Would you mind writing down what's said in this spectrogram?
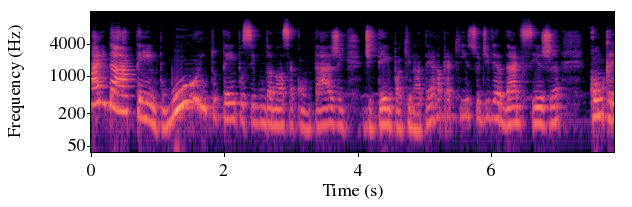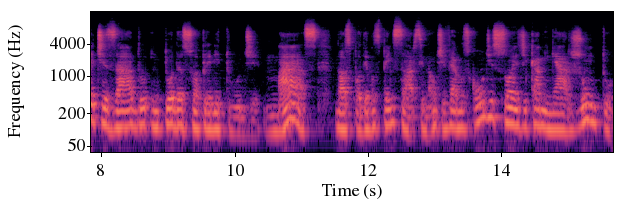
Ainda há tempo, muito tempo, segundo a nossa contagem de tempo aqui na Terra, para que isso de verdade seja concretizado em toda a sua plenitude. Mas nós podemos pensar, se não tivermos condições de caminhar junto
